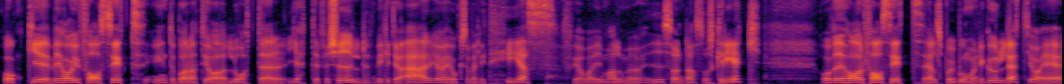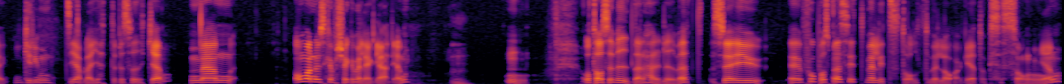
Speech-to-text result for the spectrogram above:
Och eh, vi har ju facit, inte bara att jag låter jätteförkyld, vilket jag är, jag är också väldigt hes, för jag var i Malmö i söndags och skrek. Och vi har facit, Elfsborg bommade guldet, jag är grymt jävla jättebesviken. Men om man nu ska försöka välja glädjen Mm. mm, och ta sig vidare här i livet, så är jag ju eh, fotbollsmässigt väldigt stolt över laget och säsongen.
